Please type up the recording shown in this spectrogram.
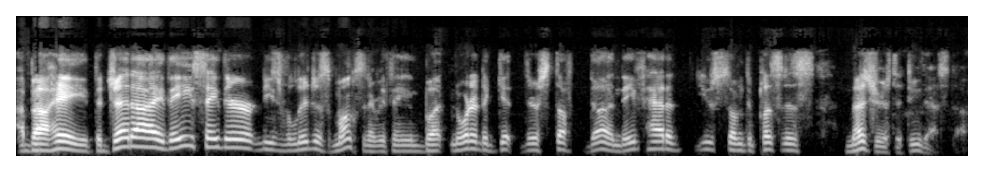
about hey the Jedi they say they're these religious monks and everything, but in order to get their stuff done, they've had to use some duplicitous measures to do that stuff.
